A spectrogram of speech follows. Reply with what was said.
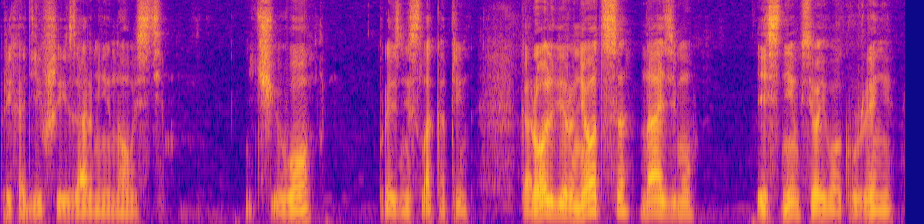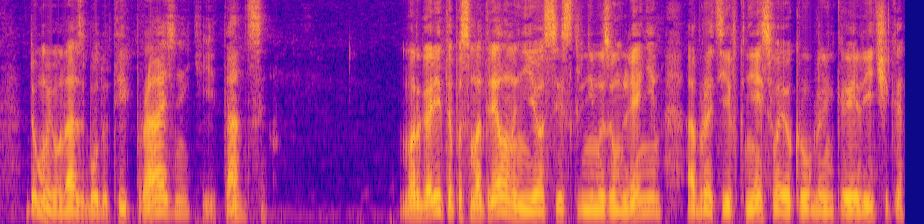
приходившие из армии новости. «Ничего», — произнесла Катрин, — «король вернется на зиму, и с ним все его окружение. Думаю, у нас будут и праздники, и танцы». Маргарита посмотрела на нее с искренним изумлением, обратив к ней свое кругленькое личико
